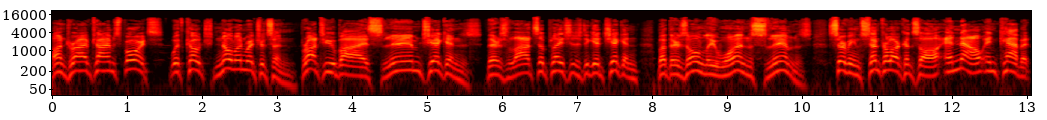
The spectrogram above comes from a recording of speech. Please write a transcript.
on Drive Time Sports with Coach Nolan Richardson. Brought to you by Slim Chickens. There's lots of places to get chicken, but there's only one Slim's, serving Central Arkansas and now in Cabot.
